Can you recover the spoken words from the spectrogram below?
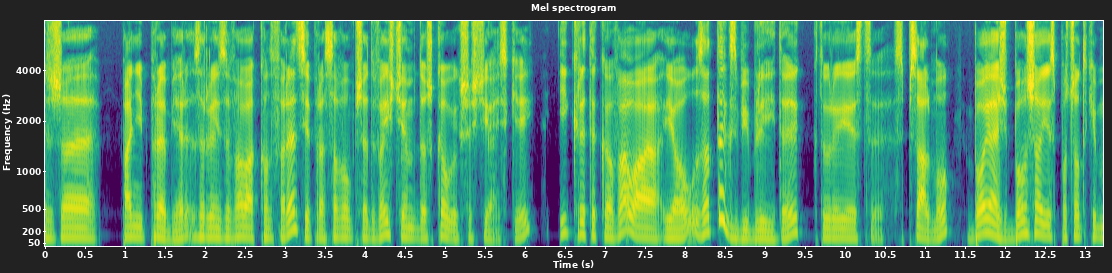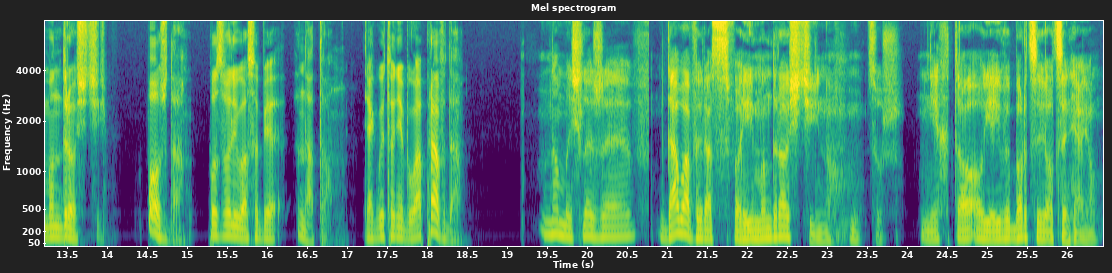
że pani premier zorganizowała konferencję prasową przed wejściem do szkoły chrześcijańskiej i krytykowała ją za tekst biblijny, który jest z psalmu. Bojaźń Boża jest początkiem mądrości. Można. Pozwoliła sobie na to. Jakby to nie była prawda. No myślę, że dała wyraz swojej mądrości. No cóż, niech to o jej wyborcy oceniają.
